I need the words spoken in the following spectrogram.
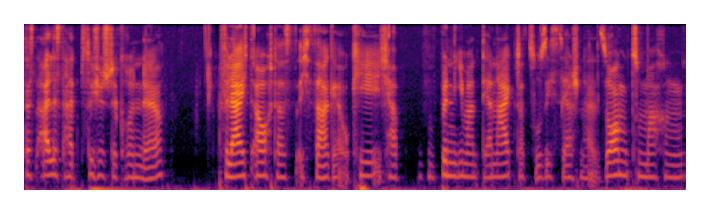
Das alles hat psychische Gründe. Vielleicht auch, dass ich sage, okay, ich habe bin jemand, der neigt dazu, sich sehr schnell Sorgen zu machen.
